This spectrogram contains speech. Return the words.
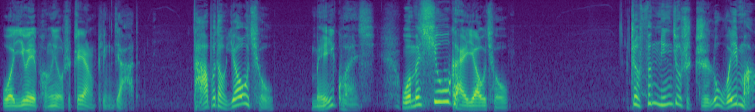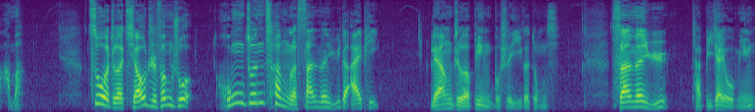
我一位朋友是这样评价的：达不到要求没关系，我们修改要求。这分明就是指鹿为马嘛！作者乔治峰说：“红尊蹭了三文鱼的 IP，两者并不是一个东西。三文鱼它比较有名，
